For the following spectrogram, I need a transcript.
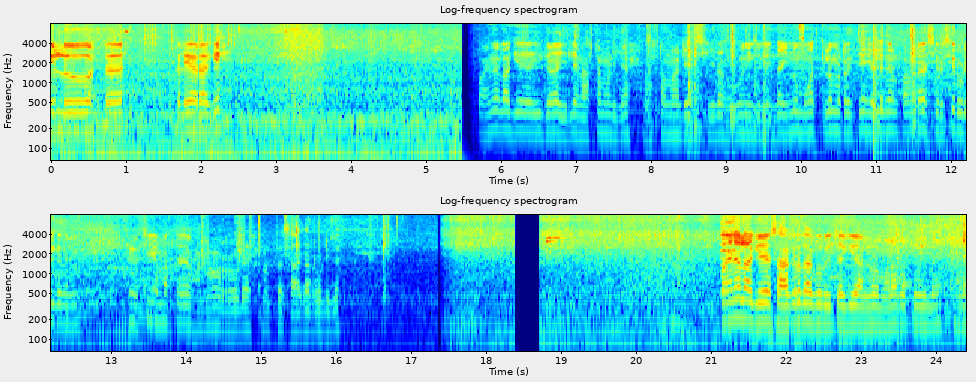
ನಿಲ್ಲು ಅಷ್ಟು. ಕ್ಲಿಯರ್ ಆಗಿ. ಆಗಿ ಈಗ ಇಲ್ಲೇ ನಾಷ್ಟ ಮಾಡಿದ್ದೆ ನಾಷ್ಟ ಮಾಡಿ ಸೀದಾ ಹೋಗೋನಿ ಈಗ ಇಲ್ಲಿಂದ. ಇನ್ನೂ ಮೂವತ್ತು ಕಿಲೋಮೀಟ್ರ್ ಐತಿ. ಎಲ್ಲಿದೇನಪ್ಪ ಅಂದ್ರೆ ಶಿರ್ಸಿ ರೋಡಿಗೆ ಅದೀನಿ ಶಿರ್ಸಿ ಮತ್ತು ಹೊನ್ನಾವರ ರೋಡ್ ಮತ್ತು ಸಾಗರ್ ರೋಡ್ ಇದೆ. ಫೈನಲ್ ಆಗಿ ಸಾಗರದಾಗೂ ರೀಚ್ ಆಗಿ ಅನ್ಲೋಡ್ ಮಾಡಕತ್ತೀವಿ ಇಲ್ಲಿ. ಎಲ್ಲ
